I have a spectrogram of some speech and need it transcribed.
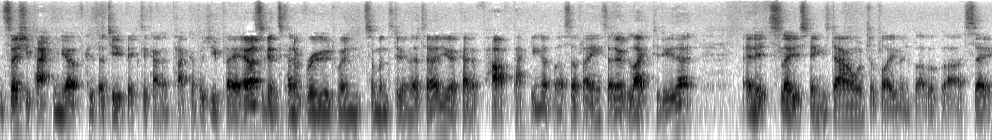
especially packing up because they're too big to kind of pack up as you play. I also think it's kind of rude when someone's doing their turn, you're kind of half packing up whilst they're playing, so I don't like to do that. And it slows things down with deployment, blah blah blah. So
